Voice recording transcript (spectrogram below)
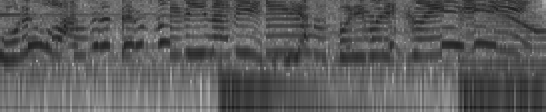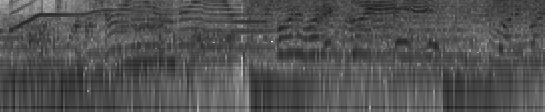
お俺を忘れてるぞディーナビ。いやブリブリクイーンブリブリクイーンブリブリ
